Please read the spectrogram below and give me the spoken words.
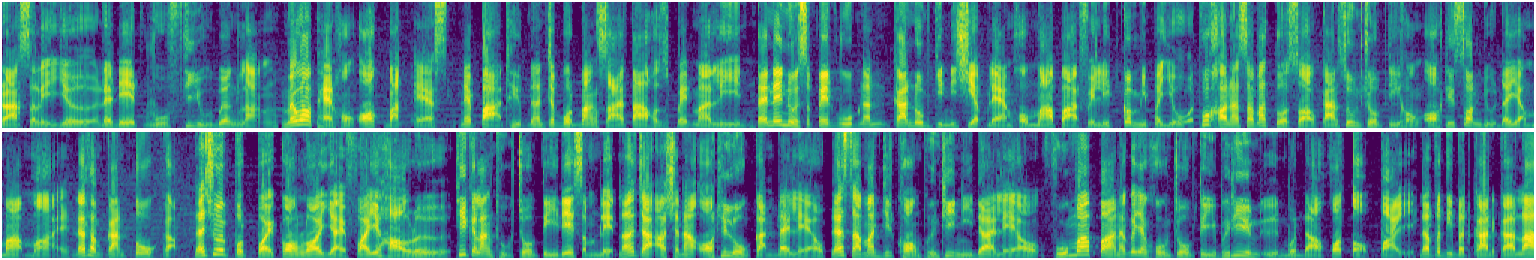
Dark Slayer และ Dead Wolf ที่อยู่เบื้องหลังแม้ว่าแผนของ Orc Bud X ในป่าทึบนั้นจะบดบังสายตาของ Space Marine แต่ในหน่วย Space Wolf นั้นการดมกลิ่นที่เฉียบแหลมของหมาป่าเฟลิสก็มีประโยชน์พวกเขานั้นสามารถตรวจสอบการซุ่มโจมตีของ Orc ที่ซ่อนอยู่ได้อย่างมากมาย และทำการโต้กลับ และช่วยปลดปล่อยกองร้อยใหญ่ Fire Howler ที่กำลังถูกโจมตีได้สำเร็จหลังจากเอาชนะ Orc ที่ลงกันได้แล้ว และสามารถยึดครองพื้นที่นี้ได้แล้ว ฝูงหมาป่านั้นก็ยังคงโจมตีพื้นที่อื่นๆ บนดาวเคราะห์ต่อไป และปฏิบัติการการล่า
